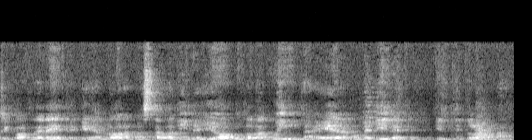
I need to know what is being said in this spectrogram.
ricorderete che allora bastava dire io ho avuto la quinta e era come dire il diploma.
